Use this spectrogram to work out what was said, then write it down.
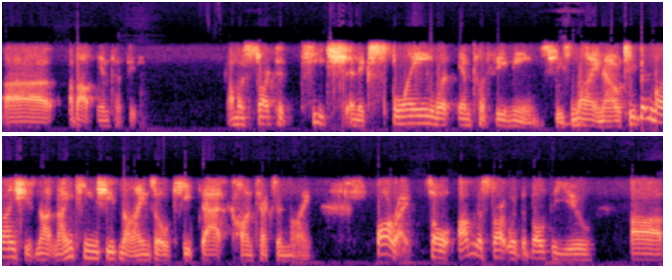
uh, about empathy. I'm going to start to teach and explain what empathy means. She's nine now. Keep in mind, she's not 19; she's nine. So keep that context in mind. All right. So I'm going to start with the both of you. Uh,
